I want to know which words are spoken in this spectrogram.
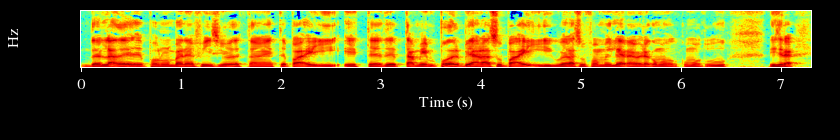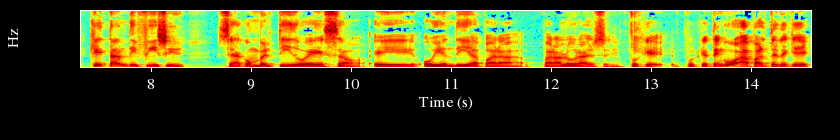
¿verdad? De, por un beneficio de estar en este país, este, de también poder viajar a su país y ver a sus familiares, ¿verdad? Como, como tú dijeras, ¿qué tan difícil se ha convertido eso eh, hoy en día para, para lograrse? Porque, porque tengo, aparte de que,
